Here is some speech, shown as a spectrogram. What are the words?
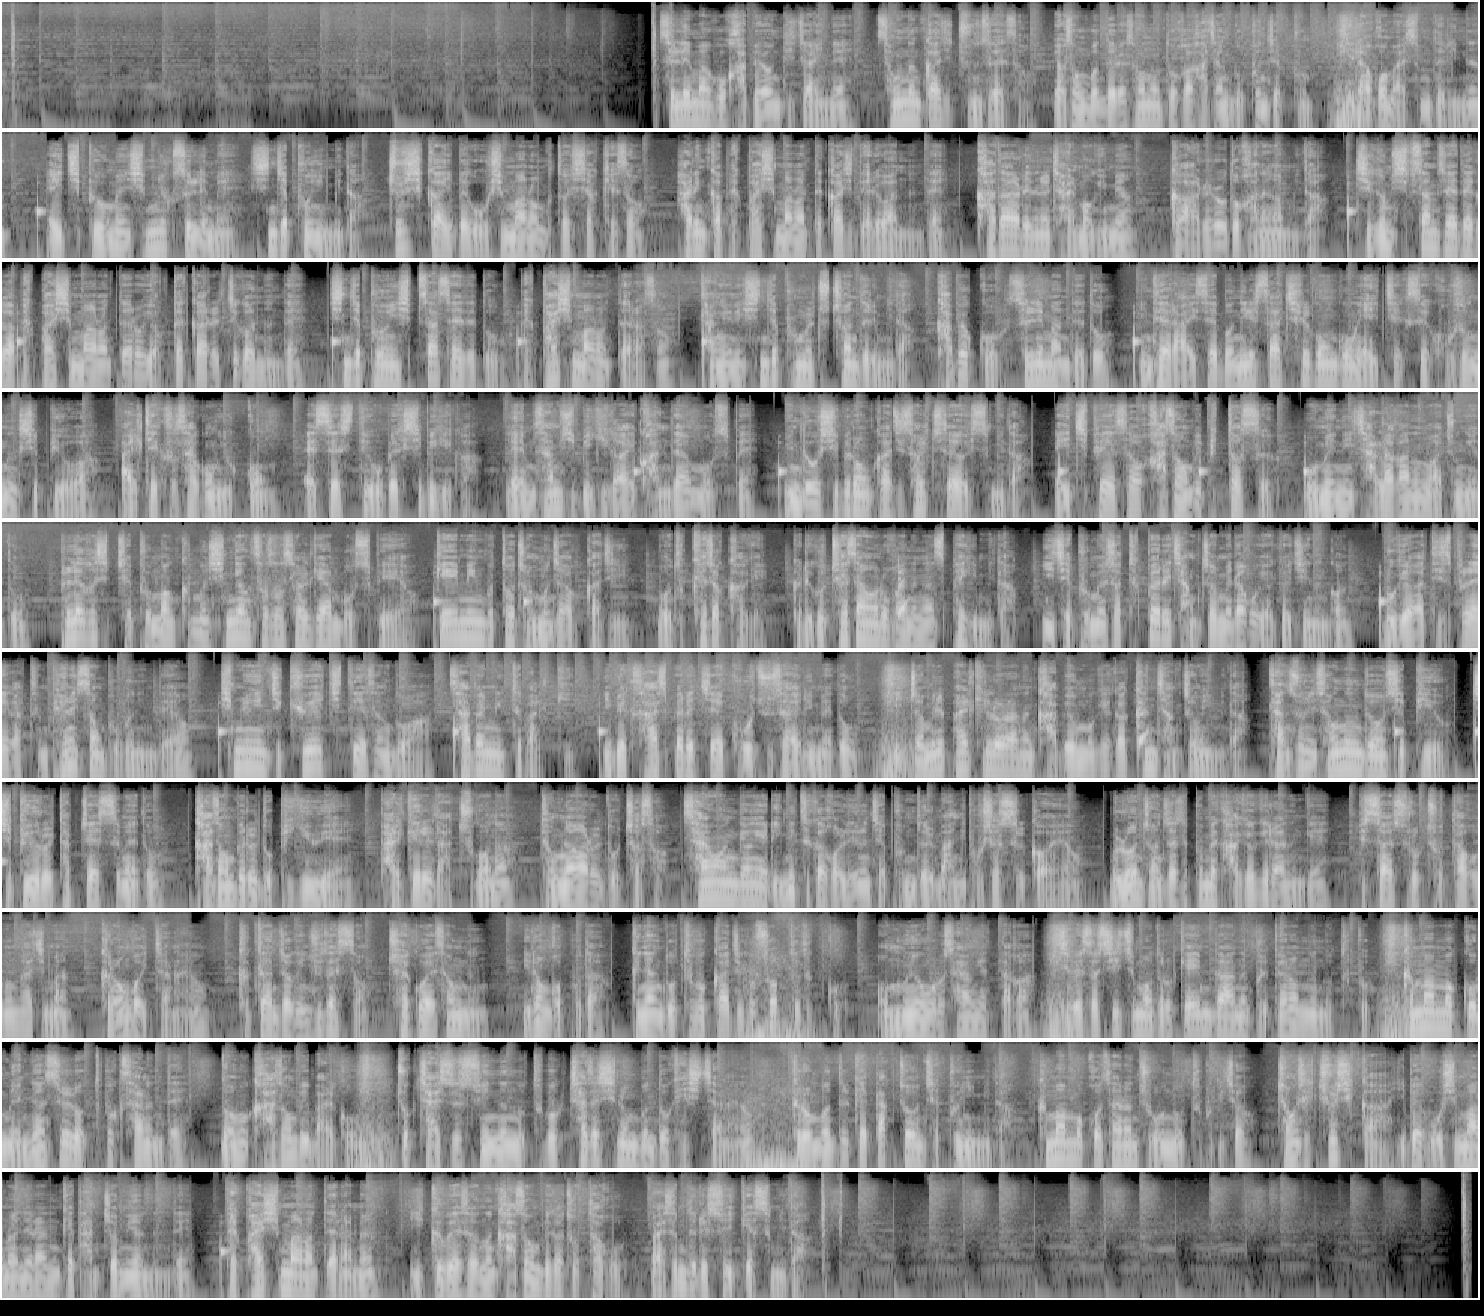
슬림하고 가벼운 디자인에 성능까지 준수해서 여성분들의 선호도가 가장 높은 제품이라고 말씀드리는 HP 오멘 16 슬림의 신제품입니다. 출시가 250만원부터 시작해서 할인가 180만원대까지 내려왔는데 카드 할인을 잘 먹이면 그 아래로도 가능합니다. 지금 13세대가 180만원대로 역대가를 찍었는데 신제품인 14세대도 180만원대라서 당연히 신제품을 추천드립니다. 가볍고 슬림한데도 인텔 i7 14700HX의 고성능 CPU와 RTX 4060, SSD 512기가, 램 32기가의 관대한 모습에 윈도우 11홈까지 설치되어 있습니다. HP에서 가성비 빅터스, 오맨이 잘 나가는 와중에도 플래그십 제품만큼은 신경 써서 설계한 모습이에요. 게이밍부터 전문 작업까지 모두 쾌적하게 그리고 최상으로 가능한 스펙입니다. 이 제품에서 특별히 장점이라고 여겨지는 건 무게와 디스플레이 같은 편의성 부분인데요. 16인치 QHD 해상도와 400리트 밝기, 240Hz의 고주사율임에도 2.18kg라는 가벼운 무게가 큰 장점입니다. 단순히 성능 좋은 CPU, GPU를 탑재했음에도 가성비를 높이기 위해 밝기를 낮추거나 경량화를 놓쳐서 사용 환경에 리미트가 걸리는 제품들 많이 보셨을 거예요. 물론 전자제품의 가격이라는 게 비쌀수록 좋다고는 하지만 그런 거 있잖아요. 극단적인 휴대성, 최고의 성능 이런 것보다 그냥 노트북 가지고 수업도 듣고 업무용으로 사용했다가 집에서 시즈 모드로 게임도 하는 불편 없는 노트북. 큰맘 먹고 몇 년 쓸 노트북 사는데 너무 가성비 말고 쭉 잘 쓸 수 있는 노트북 찾으시는 분도 계시잖아요. 그런 분들께 딱 좋은 제품입니다. 큰맘 먹고 사는 좋은 노트북이죠. 정식 출시가 250만 원이라는 게 단점이었는데 180만 원대라면 이 급에서는 가성비가 좋다고 말씀드릴 수 있겠습니다.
